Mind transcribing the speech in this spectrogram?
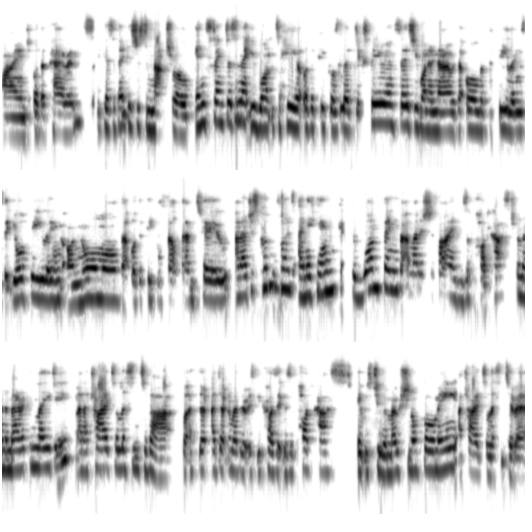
find other parents because I think it's just a natural instinct, isn't it? You want to hear other people's lived experiences. You want to know that all of the feelings that you're feeling are normal, that other people felt them too. And I just couldn't find anything. The one thing that I managed to find was a podcast from an American lady. And I tried to listen to that, but I don't know whether it was because it was a podcast, it was too emotional for me. I tried to listen to it.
